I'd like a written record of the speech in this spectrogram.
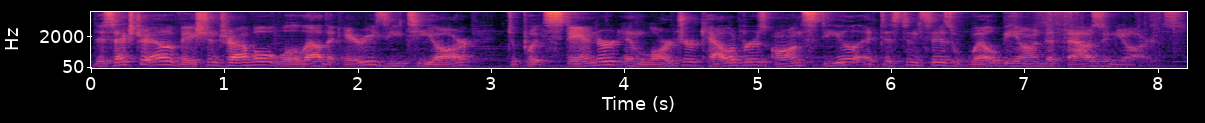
This extra elevation travel will allow the Ares ETR to put standard and larger calibers on steel at distances well beyond 1,000 yards.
